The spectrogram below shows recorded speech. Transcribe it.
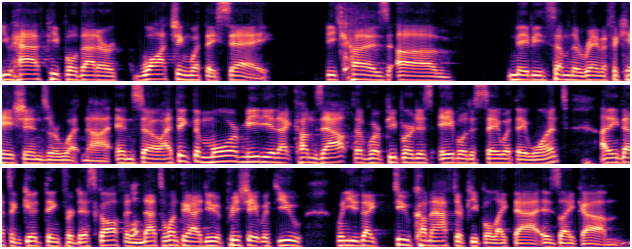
you have people that are watching what they say because of maybe some of the ramifications or whatnot. And so i think the more media that comes out of where people are just able to say what they want i think that's a good thing for disc golf. And well, that's one thing i do appreciate with you when you like do come after people like that is like um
